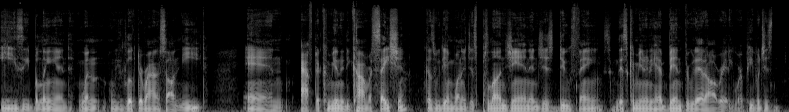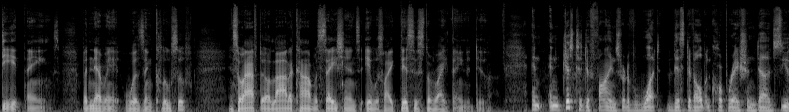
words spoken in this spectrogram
easy blend when we looked around and saw need. And after community conversation, because we didn't want to just plunge in and just do things. This community had been through that already, where people just did things, but never was inclusive. And so after a lot of conversations, it was like, this is the right thing to do. And and just to define sort of what this development corporation does, you,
